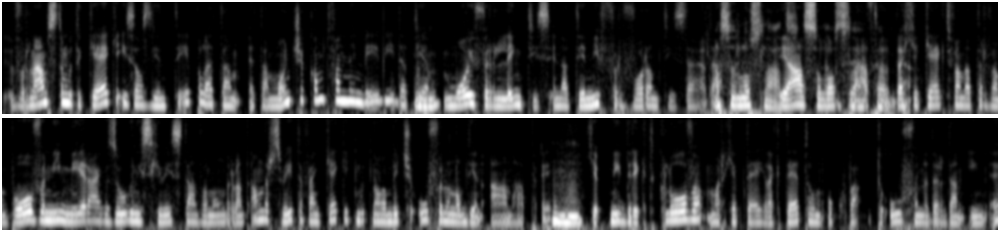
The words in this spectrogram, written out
voornaamste moeten kijken is als die een tepel uit dat, uit dat mondje komt van die baby, dat die Mhm. mooi verlengd is en dat die niet vervormd is. Dat, dat- Als ze loslaat. ja, als ze loslaten. Dat je kijkt van dat er van boven niet meer aangezogen is geweest dan van onder. Want anders weten van, kijk, ik moet nog een beetje oefenen op die aanhap. Hè. Mhm. Je hebt niet direct kloven, maar je hebt eigenlijk tijd om ook wat te oefenen er dan in. Hè.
